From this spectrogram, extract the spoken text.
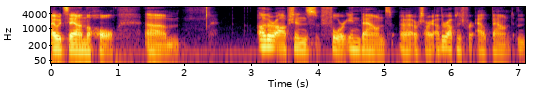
I would say on the whole. Um, other options for inbound, uh, or sorry, other options for outbound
